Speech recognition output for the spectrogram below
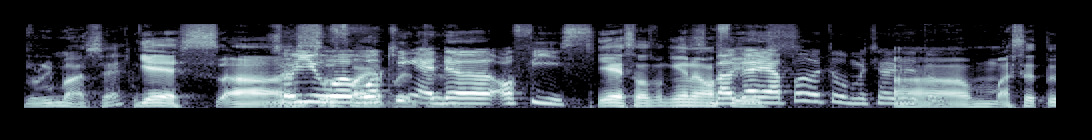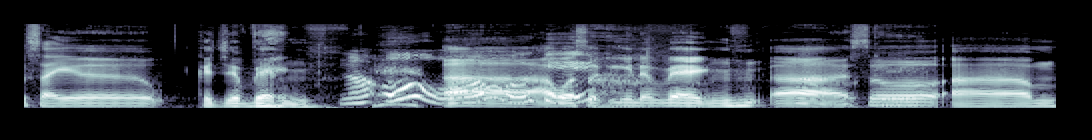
rimas eh. yes ah, So, you so were working at pattern. the office? yes I was working in Sebagai office apa tu? Macam mana tu? Ah, masa tu saya kerja bank Oh, oh, Ah, I was okay. working in a bank. Ah, so um,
